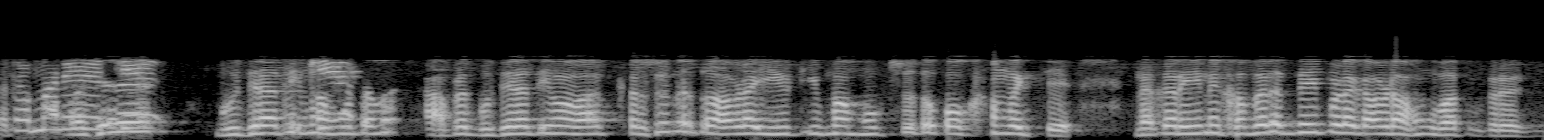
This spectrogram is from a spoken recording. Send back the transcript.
તો મને આપણે છે ને, જે- ગુજરાતીમાં હું તમે આપણે ગુજરાતીમાં વાત કરશું ને તો આપણે યુટ્યુબમાં મૂકશું તો કોકમ જ છે નકર એને ખબર જ નહીં પડે કે આપણે શું વાત કરે છે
